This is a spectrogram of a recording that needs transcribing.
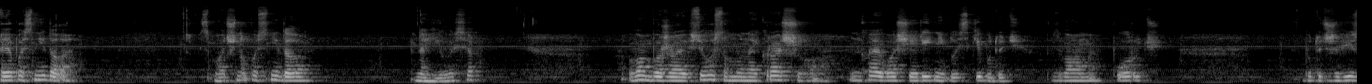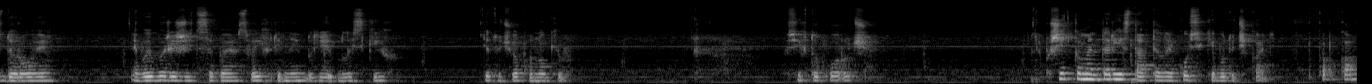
А я поснідала. Смачно поснідала, наїлася. Вам бажаю всього самого найкращого. Нехай ваші рідні, близькі будуть з вами поруч, будуть живі, здорові. Вибережіть себе, своїх рідних, близьких, діточок, онуків. всіх, хто поруч. Пишіть коментарі, ставте лайкосики, буду чекати. Пока-пока.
